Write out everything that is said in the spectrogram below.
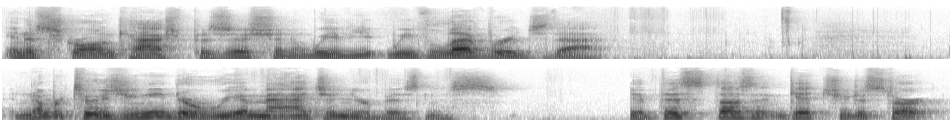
in a strong cash position, and we've we've leveraged that. Number two is you need to reimagine your business. If this doesn't get you to start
